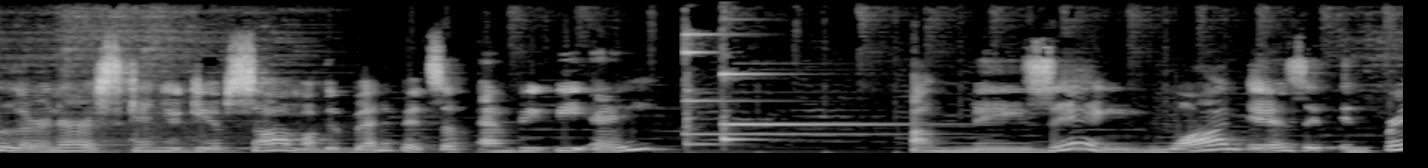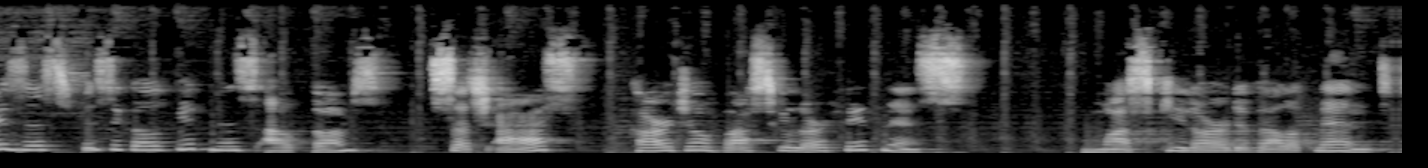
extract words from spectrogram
Learners, can you give some of the benefits of MVPA? Amazing! One is it increases physical fitness outcomes such as cardiovascular fitness, muscular development,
